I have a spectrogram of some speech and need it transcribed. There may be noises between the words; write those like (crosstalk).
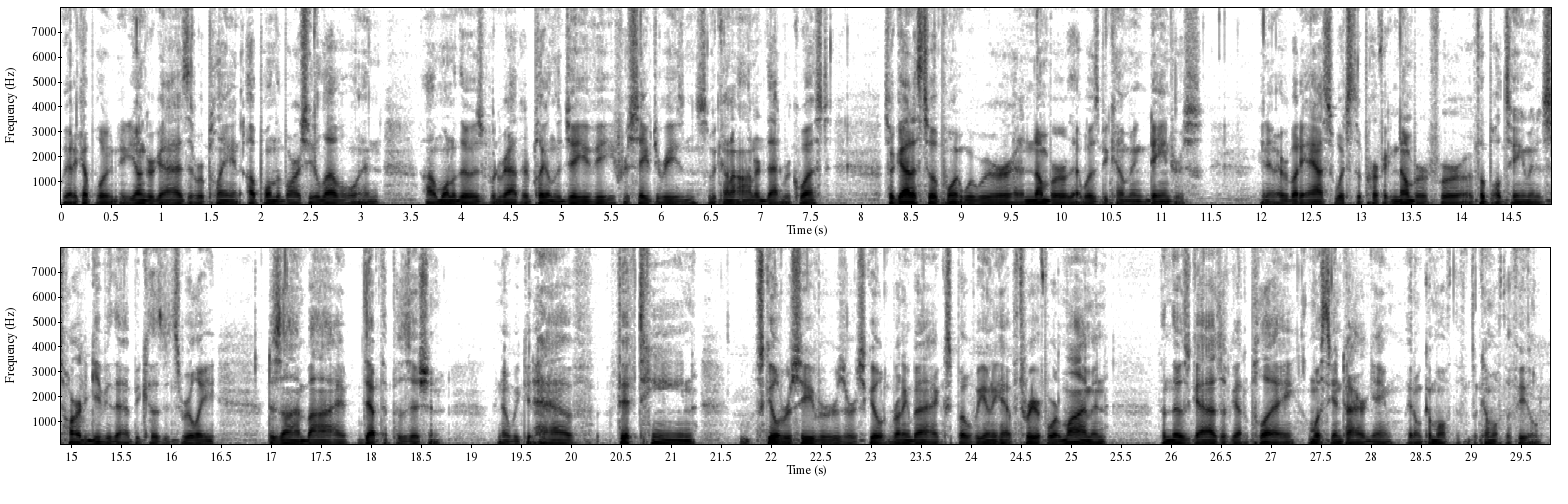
We had a couple of younger guys that were playing up on the varsity level, and um, one of those would rather play on the JV for safety reasons. So we kind of honored that request. So it got us to a point where we were at a number that was becoming dangerous. You know, everybody asks what's the perfect number for a football team, and it's hard to give you that because it's really designed by depth of position. You know, we could have 15 skilled receivers or skilled running backs, but if we only have three or four linemen, then those guys have got to play almost the entire game. They don't come off the, come off the field.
